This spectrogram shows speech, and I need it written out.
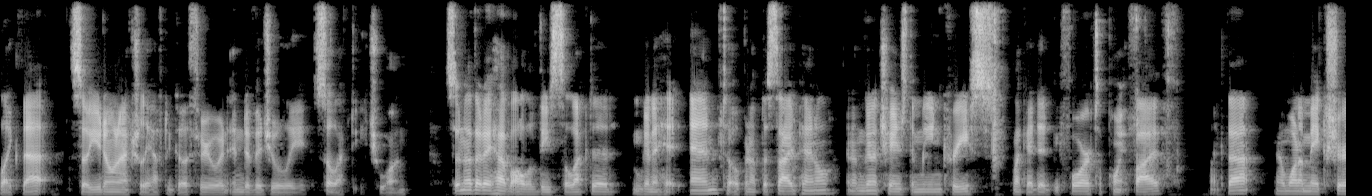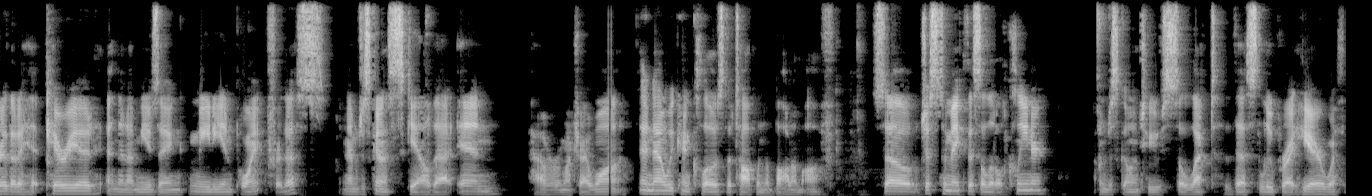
like that. So you don't actually have to go through and individually select each one. So now that I have all of these selected, I'm going to hit N to open up the side panel, and I'm going to change the mean crease like I did before to 0.5, like that. And I want to make sure that I hit period, and then I'm using median point for this. And I'm just going to scale that in however much I want. And now we can close the top and the bottom off. So just to make this a little cleaner, I'm just going to select this loop right here with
